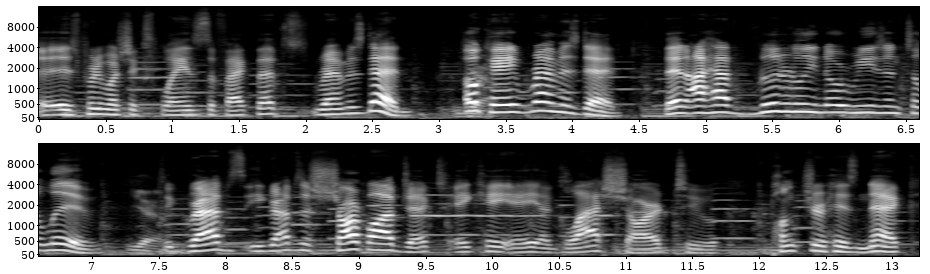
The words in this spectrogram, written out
is pretty much explains the fact that Rem is dead. Yeah. Okay, Rem is dead. Then I have literally no reason to live. Yeah. So he grabs he grabs a sharp object, aka a glass shard, to puncture his neck,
